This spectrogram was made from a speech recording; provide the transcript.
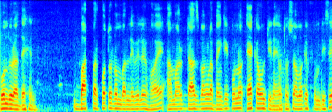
বন্ধুরা দেখেন বাটপার কত নম্বর লেভেলের হয়? আমার ডাচ বাংলা ব্যাংকে কোনো অ্যাকাউন্টই নাই অথচ আমাকে ফোন দিছে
